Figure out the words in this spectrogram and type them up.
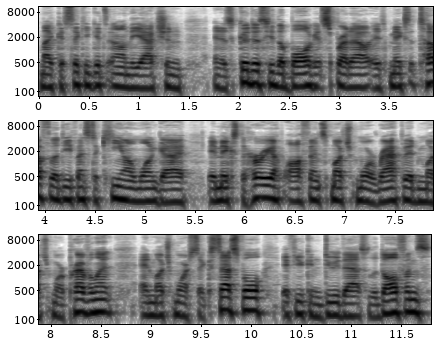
Mike Gesicki gets in on the action, and it's good to see the ball get spread out. It makes it tough for the defense to key on one guy. It makes the hurry up offense much more rapid, much more prevalent, and much more successful if you can do that. So the Dolphins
